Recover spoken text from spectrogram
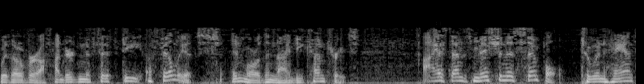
with over 150 affiliates in more than 90 countries. ISM's mission is simple to enhance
